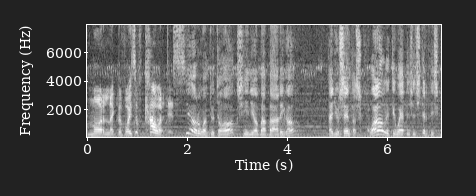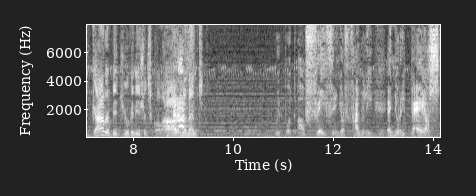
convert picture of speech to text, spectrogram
More like the voice of cowardice. You're one to talk, Signor Barbarigo. Had you sent us quality weapons instead of this garbage you Venetians call armament, We put our faith in your family, and you repay us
